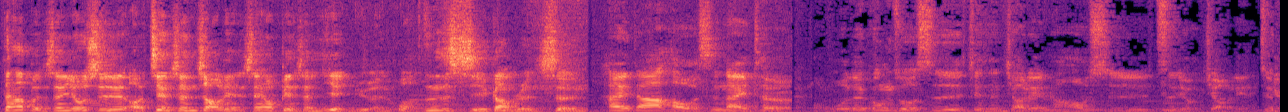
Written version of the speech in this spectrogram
但他本身又是呃健身教练，现在要变成演员，哇，真的是斜杠人生。嗨，大家好，我是奈特。我的工作是健身教练，然后是自由教练，这个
